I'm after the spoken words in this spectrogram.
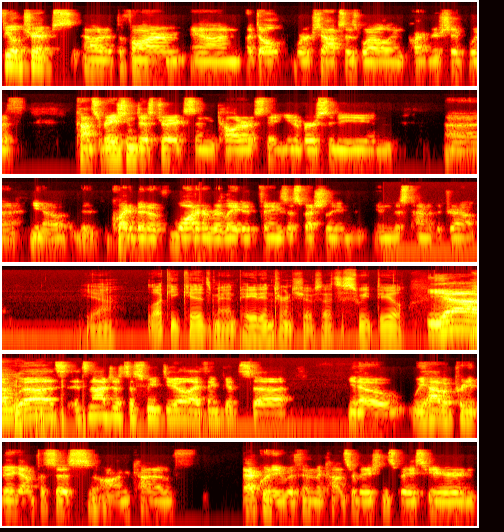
field trips out at the farm and adult workshops as well in partnership with conservation districts and Colorado State University and uh, you know quite a bit of water related things, especially in, in this time of the drought. Yeah, lucky kids, man. Paid internships. That's a sweet deal. Yeah, well, it's it's not just a sweet deal. I think it's uh, you know, we have a pretty big emphasis on kind of equity within the conservation space here and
